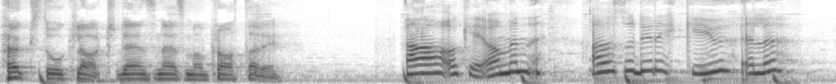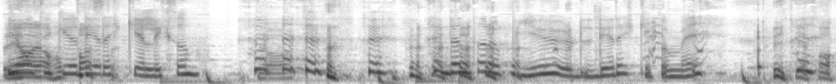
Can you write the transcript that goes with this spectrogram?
Högst oklart. Det är en sån här som man pratar i. Ja, okej. Ja, men alltså det räcker ju, eller? Jag Ja, jag tycker hoppas det. räcker liksom. Ja. Den tar upp ljud. Det räcker för mig. ja.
